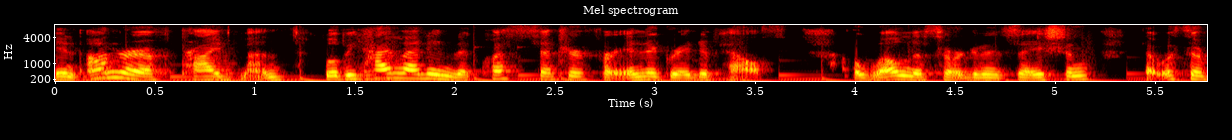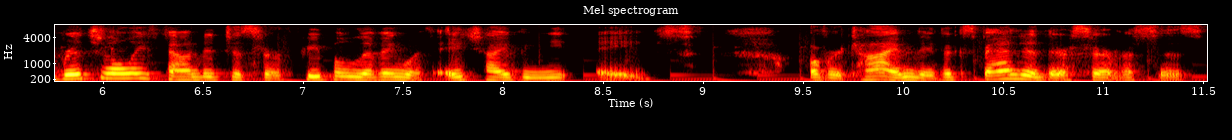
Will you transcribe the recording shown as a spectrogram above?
In honor of Pride Month, we'll be highlighting the Quest Center for Integrative Health, a wellness organization that was originally founded to serve people living with HIV AIDS. Over time, they've expanded their services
